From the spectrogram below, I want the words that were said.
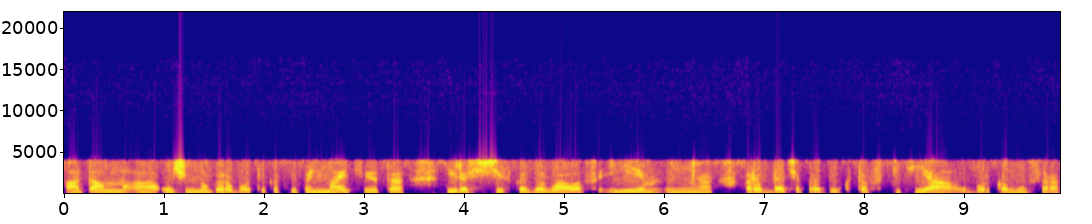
А там очень много работы, как вы понимаете, это и расчистка завалов, и раздача продуктов, питья, уборка мусора.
